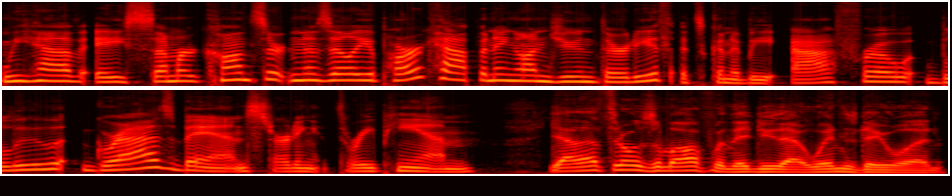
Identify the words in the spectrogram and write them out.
we have a summer concert in Azalea Park happening on June 30th. It's going to be Afro Blue Grass Band starting at 3 p.m. Yeah, that throws them off when they do that Wednesday one.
